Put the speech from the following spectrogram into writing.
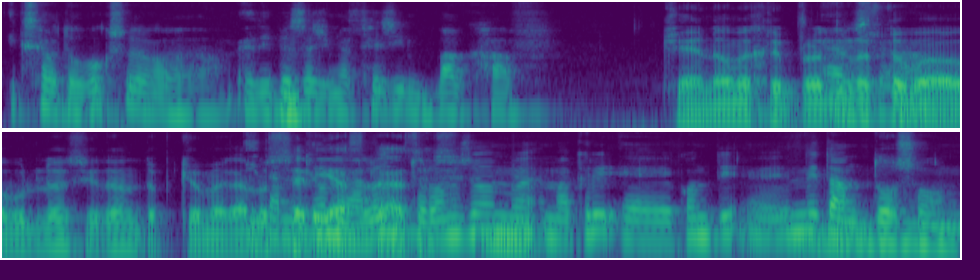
Ήξερα το πόξο το έκανα. Γιατί παίζα και μια θέση back half. Και ενώ μέχρι πρώτη ο Αριστερά. Παπαδόπουλος ήταν το πιο μεγάλο Ήταν σε πιο μεγάλο, το διαστάσεις. νομίζω μα- μακρύ, ε, κοντι- ε, δεν ήταν τόσο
